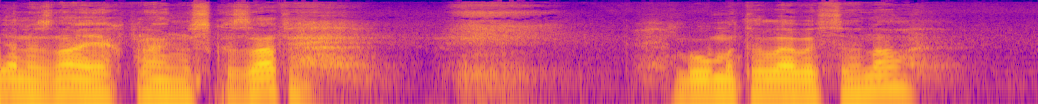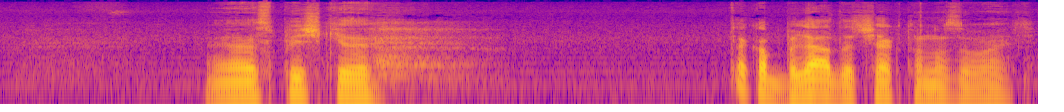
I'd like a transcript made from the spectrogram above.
Я не знаю, як правильно сказати. Був металевий сигнал. Е, Спічки така бляда, чи як то називають.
